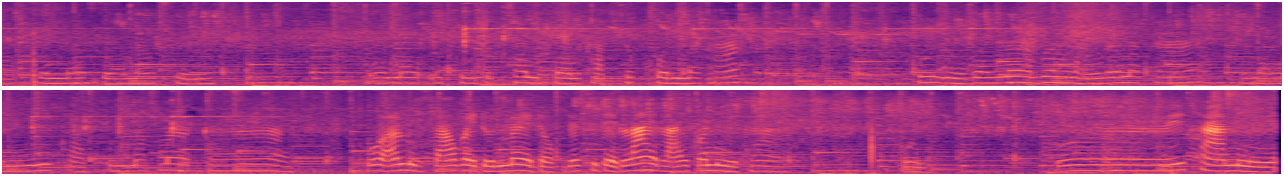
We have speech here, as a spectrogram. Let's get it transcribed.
ขอบคุณน้องเสือน้องสิงและแม่อีทีทุกท่านแฟนคลับทุกคนนะคะผู้อยู่เบื้องหน้าเบื้องหลังด้วยนะคะสำหรับวันนี้ขอบคุณมากๆค่ะโอ้เอาลูกสาวไว้ดนไว้ดอกเดี๋ยวสิเด็ดไล่หลายกว่านี้ค่ะขอบคุณเอ้ยทานนี่ไง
